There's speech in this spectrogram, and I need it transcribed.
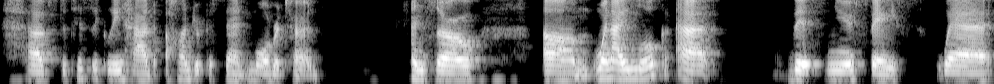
have statistically had 100% more return. And so um, when I look at this new space where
